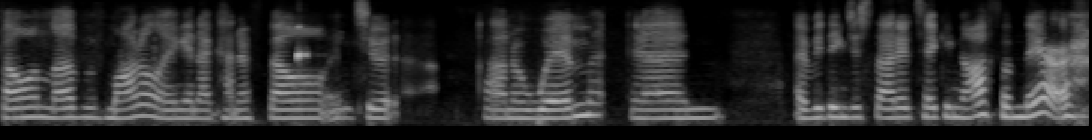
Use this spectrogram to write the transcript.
fell in love with modeling, and I kind of fell into it on a whim, and everything just started taking off from there.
